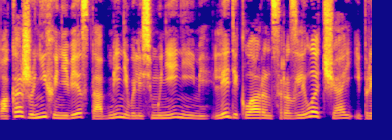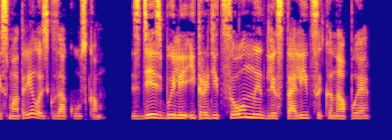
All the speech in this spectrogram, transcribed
Пока жених и невеста обменивались мнениями, леди Кларенс разлила чай и присмотрелась к закускам. Здесь были и традиционные для столицы канапе,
